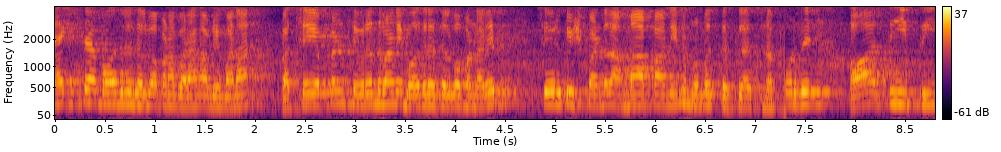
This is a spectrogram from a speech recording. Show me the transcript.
நெக்ஸ்ட்டாக போதிர செல்வா பண்ண போகிறாங்க அப்படின்னா பச்சையப்பன் சிவரந்து போதிர செல்வா பண்ணார். ஸோ பண்டல் பண்ணுறது அம்மா அப்பா அண்ணின்னு ரொம்ப ஸ்பெஷலாக பண்ண போகிறது ஆர்சிபி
